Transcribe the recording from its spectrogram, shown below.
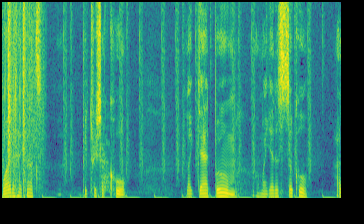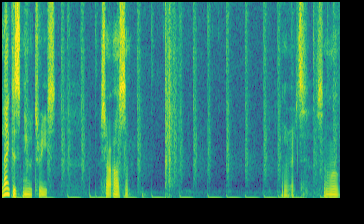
why the heck not? Big trees are cool. Like that, boom. Oh my god, this is so cool. I like these new trees. These are awesome. Alright, some of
